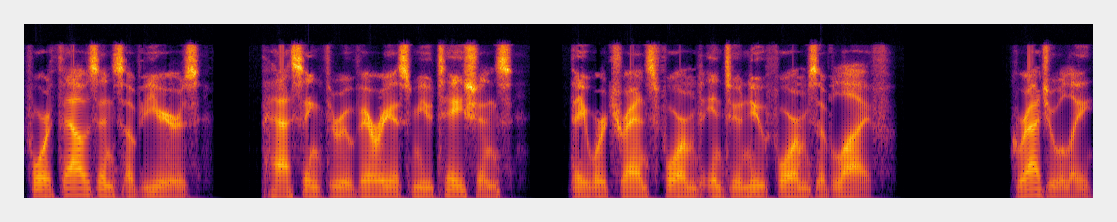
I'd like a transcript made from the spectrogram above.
For thousands of years, passing through various mutations, they were transformed into new forms of life. Gradually,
